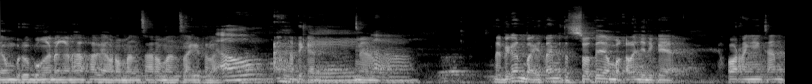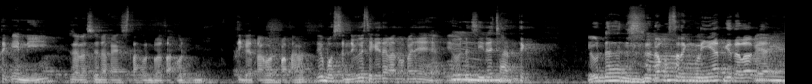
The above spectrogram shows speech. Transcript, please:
yang berhubungan dengan hal-hal yang romansa-romansa gitu lah. Oh, Ngerti kan? Nah. Heeh. Tapi kan by time itu sesuatu yang bakalan jadi kayak orang yang cantik ini, misalnya sudah kayak setahun, dua tahun, tiga tahun, empat tahun, dia bosen juga sih kita kan makanya ya. Ya udah sih dia cantik. Ya udah, aku sering lihat gitu loh kayak Iya.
